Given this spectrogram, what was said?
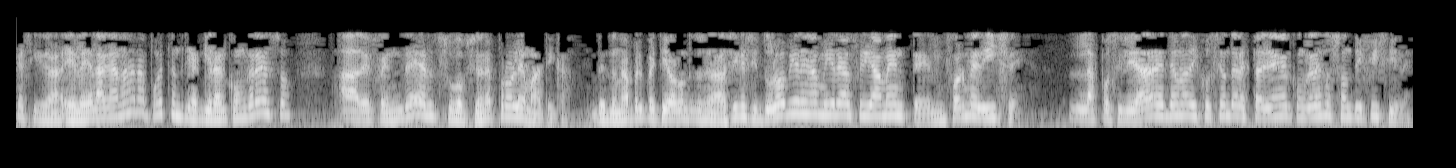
que si él la ganara, pues tendría que ir al Congreso a defender sus opciones problemáticas desde una perspectiva constitucional. Así que si tú lo vienes a mirar fríamente, el informe dice las posibilidades de una discusión de la estadía en el Congreso son difíciles.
